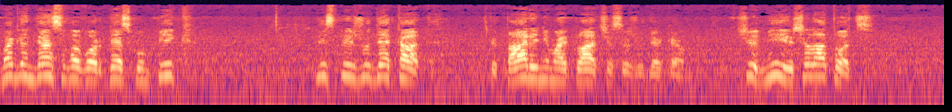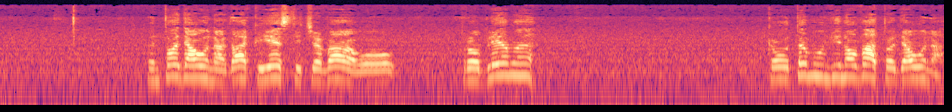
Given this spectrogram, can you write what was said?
Mă gândeam să vă vorbesc un pic despre judecată. Că tare ne mai place să judecăm. Și mie și la toți. Întotdeauna, dacă este ceva, o problemă, căutăm un vinovat totdeauna.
